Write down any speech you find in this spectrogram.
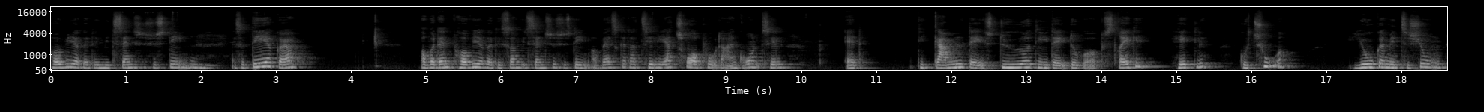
påvirker det mit sansesystem? Mm. Altså det, jeg gør, og hvordan påvirker det så mit sansesystem, og hvad skal der til? Jeg tror på, at der er en grund til, at de gammeldags dyder, de i dag dukker op. Strikke, hækle, gå tur, yoga, meditation,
